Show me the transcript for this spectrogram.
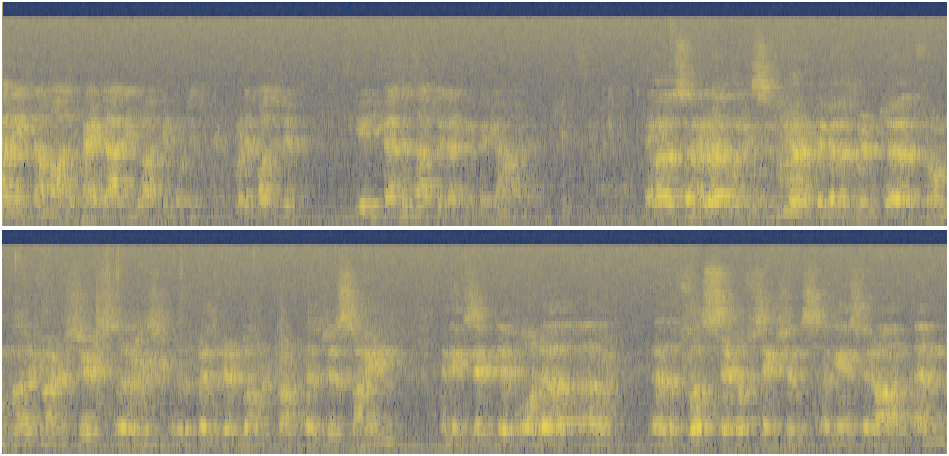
سارے اقدامات اٹھائے جا رہے ہیں جو آپ کے نوٹس میں بڑے Uh, sir, uh, the recent current development uh, from uh, United States, uh, President Donald Trump has just signed an executive order, um, uh, the first set of sanctions against Iran and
